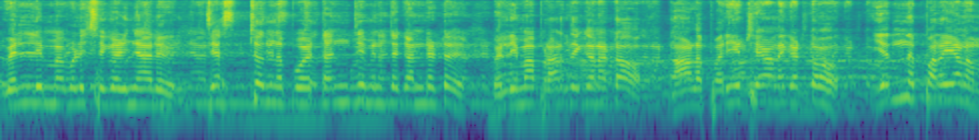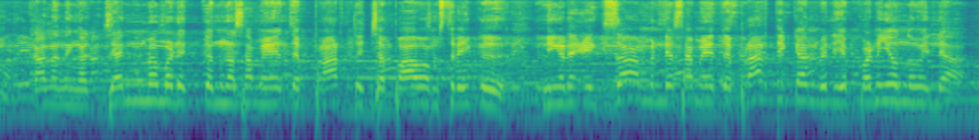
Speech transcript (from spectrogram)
വെല്ലിമ്മ വിളിച്ചു കഴിഞ്ഞാൽ ജസ്റ്റ് ഒന്ന് പോയിട്ട് അഞ്ച് മിനിറ്റ് കണ്ടിട്ട് വെല്ലിമ്മ പ്രാർത്ഥിക്കണം കേട്ടോ. നാളെ പരീക്ഷയാണ് കേട്ടോ. എന്ന് പറയണം. കാരണം നിങ്ങൾ ജന്മമെടുക്കുന്ന സമയത്ത് പ്രാർത്ഥിച്ച പാവം സ്ത്രീക്ക് നിങ്ങളുടെ എക്സാമിന്റെ സമയത്ത് പ്രാർത്ഥിക്കാൻ വലിയ പണിയൊന്നുമില്ല.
